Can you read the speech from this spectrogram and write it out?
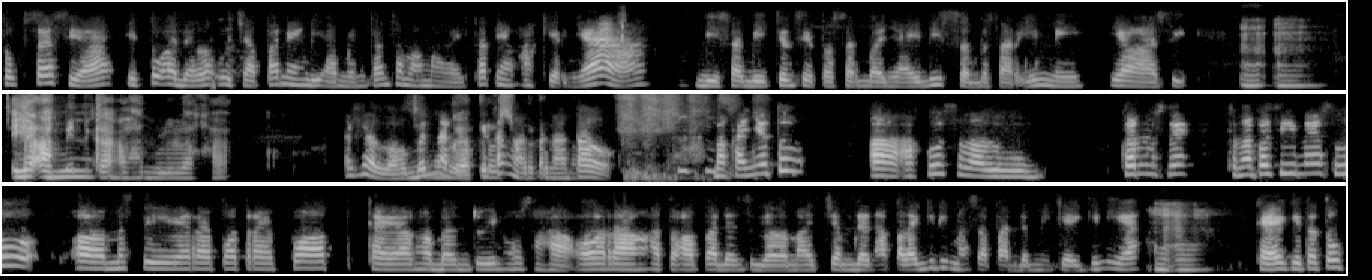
sukses ya. Itu adalah ucapan yang diaminkan sama malaikat yang akhirnya bisa bikin situs serbanya ID sebesar ini. Ya nggak sih? Iya amin kak Mm. alhamdulillah kak Iya loh, bener loh. Kita nggak pernah tahu. Makanya tuh uh, aku selalu kan maksudnya kenapa sih Nes lu uh, mesti repot-repot kayak ngebantuin usaha orang atau apa dan segala macam dan apalagi di masa pandemi kayak gini ya Mm-mm. Kayak kita tuh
